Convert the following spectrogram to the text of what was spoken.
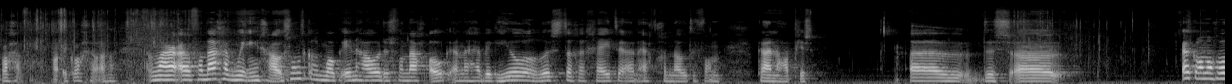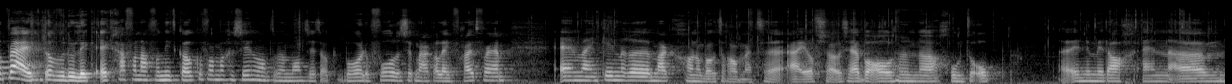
wacht even. Oh, ik wacht heel even. Maar eh, vandaag heb ik me ingehouden. Soms kan ik me ook inhouden, dus vandaag ook. En dan heb ik heel rustig gegeten en echt genoten van kleine hapjes. Eh, dus eh, er kan nog wat bij, dat bedoel ik. Ik ga vanavond niet koken voor mijn gezin, want mijn man zit ook behoorlijk vol. Dus ik maak alleen fruit voor hem. En mijn kinderen maken gewoon een boterham met eh, ei of zo. Ze hebben al hun eh, groenten op eh, in de middag. En ehm,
